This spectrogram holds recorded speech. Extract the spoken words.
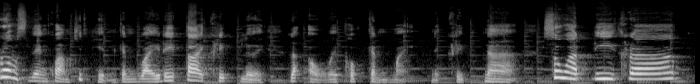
ร่วมแสดงความคิดเห็นกันไว้ได้ใต้คลิปเลย และเอาไว้พบกันใหม่ในคลิปหน้า สวัสดีครับ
